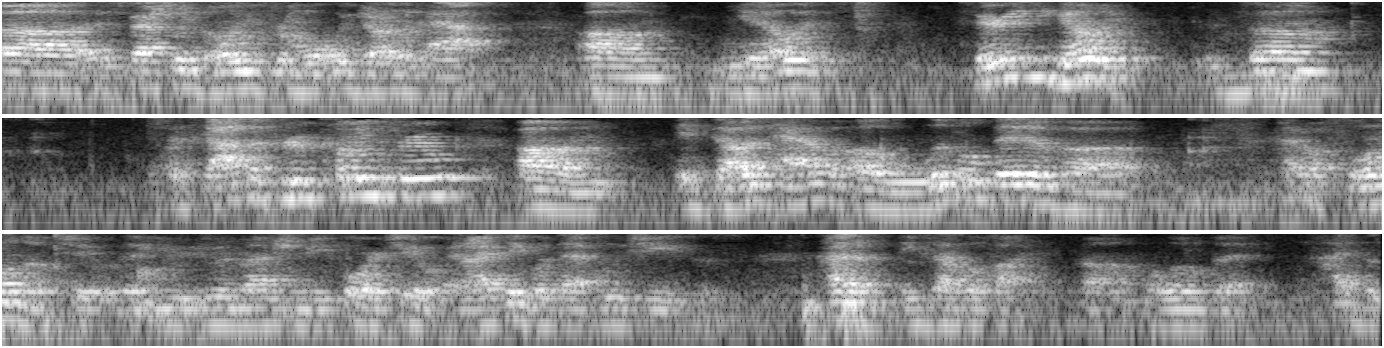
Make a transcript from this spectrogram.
uh, especially going from what we've done in the past. Um, you know, it's it's very easy going. It's um, it's got the fruit coming through. Um, it does have a little bit of a kind of a floral note too that you, you had mentioned before too, and I think with that blue cheese is kind of exemplified um, a little bit, hides the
